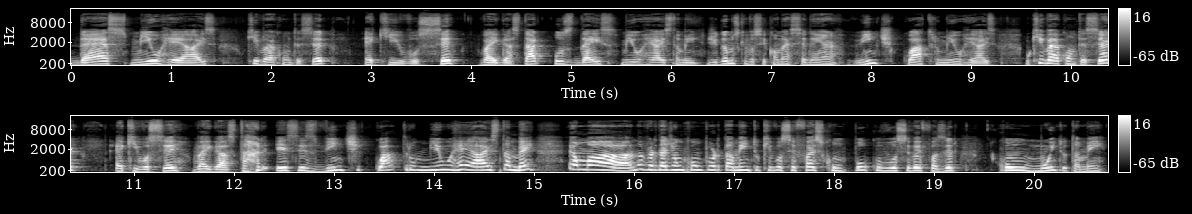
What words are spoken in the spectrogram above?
dez mil reais, o que vai acontecer é que você vai gastar os 10 mil reais também. Digamos que você comece a ganhar 24 mil reais. O que vai acontecer é que você vai gastar esses 24 mil reais também. É uma, na verdade, é um comportamento que você faz com pouco, você vai fazer com muito também.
